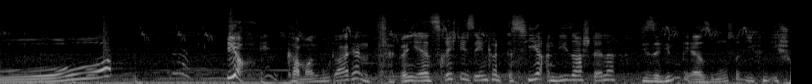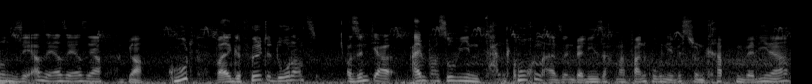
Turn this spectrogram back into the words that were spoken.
Oh. Ja, kann man gut erkennen. Wenn ihr jetzt richtig sehen könnt, ist hier an dieser Stelle diese Himbeersoße, die finde ich schon sehr, sehr, sehr, sehr ja, gut, weil gefüllte Donuts sind ja einfach so wie ein Pfannkuchen. Also in Berlin sagt man Pfannkuchen, ihr wisst schon, Krapfen Berliner.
